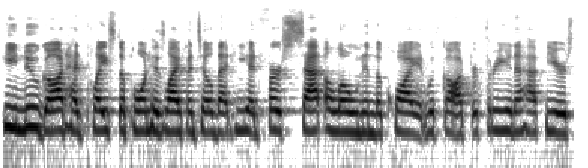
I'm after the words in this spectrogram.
he knew God had placed upon his life until that he had first sat alone in the quiet with God for three and a half years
